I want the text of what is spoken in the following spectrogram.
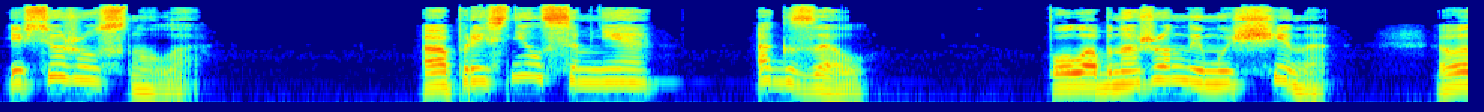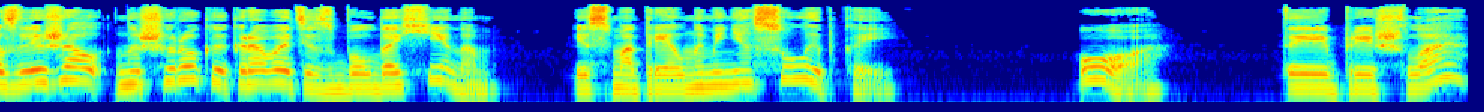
И все же уснула. А приснился мне Акзел. Полуобнаженный мужчина — возлежал на широкой кровати с балдахином и смотрел на меня с улыбкой. «О, ты пришла?»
